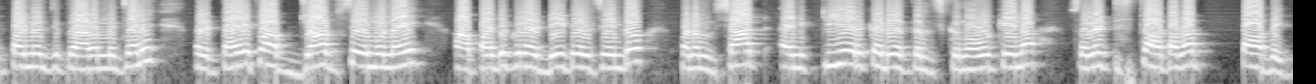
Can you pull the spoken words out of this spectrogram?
ఎప్పటి నుంచి ప్రారంభించాలి? మరి టైప్ ఆఫ్ జాబ్స్ ఏమున్నాయి? ఆ పర్టికులర్ డీటెయిల్స్ ఏంటో మనం షార్ట్ అండ్ క్లియర్ కట్గా తెలుసుకుందాం. ఓకేనా? So let start our topic.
